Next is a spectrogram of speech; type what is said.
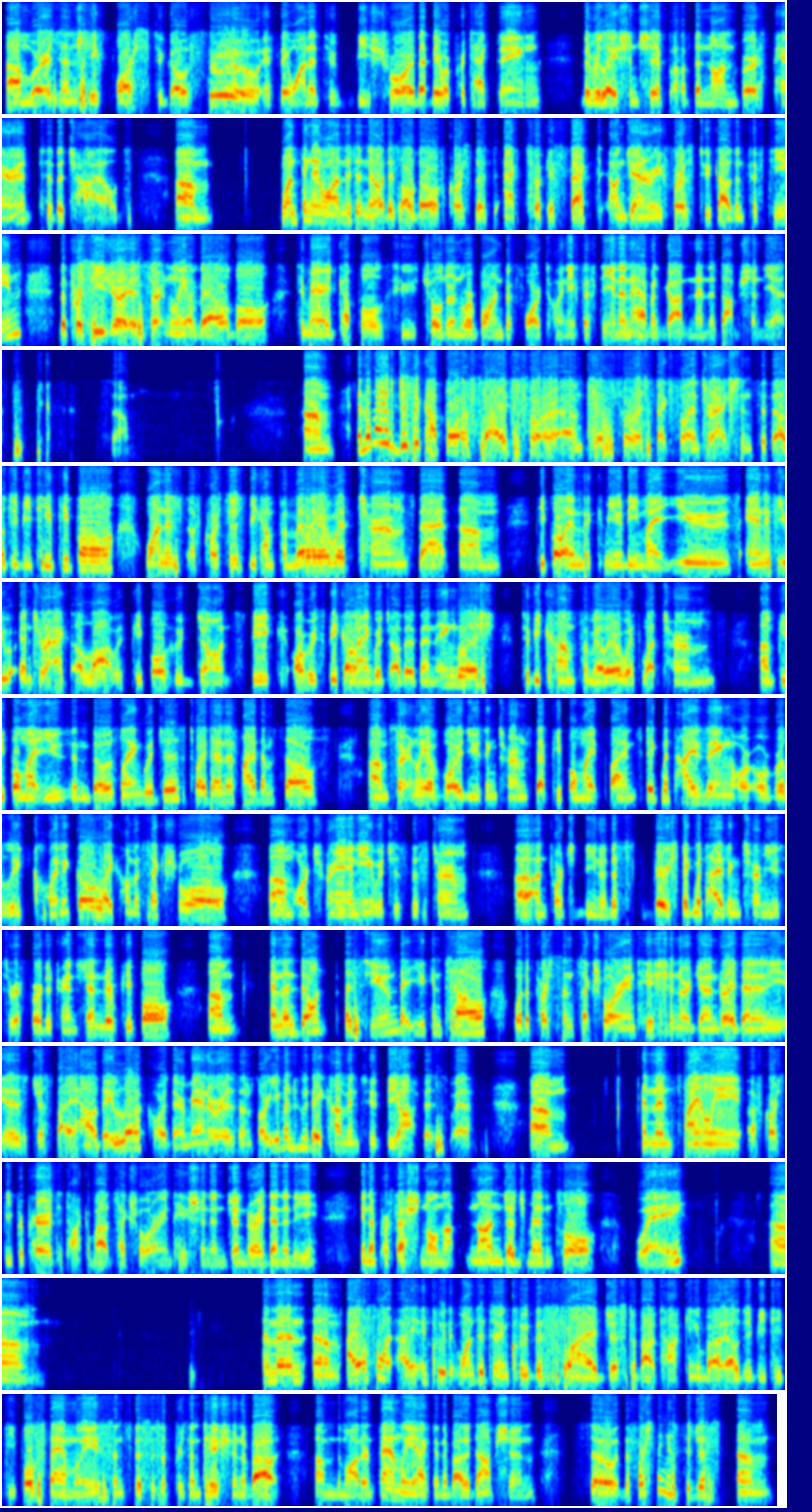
um, were essentially forced to go through if they wanted to be sure that they were protecting the relationship of the non-birth parent to the child. Um, one thing I wanted to note is although, of course, the act took effect on January 1st, 2015, the procedure is certainly available to married couples whose children were born before 2015 and haven't gotten an adoption yet. So, um, and then I have just a couple of slides for um, tips for respectful interactions with LGBT people. One is, of course, to just become familiar with terms that um, people in the community might use. And if you interact a lot with people who don't speak or who speak a language other than English, to become familiar with what terms um, people might use in those languages to identify themselves. Um, certainly avoid using terms that people might find stigmatizing or overly clinical, like homosexual um, or tranny, which is this term, uh, unfortunately, you know, this very stigmatizing term used to refer to transgender people. Um, and then don't assume that you can tell what a person's sexual orientation or gender identity is just by how they look or their mannerisms or even who they come into the office with. Um, and then finally, of course, be prepared to talk about sexual orientation and gender identity in a professional, non-judgmental way. Um, and then um, I also want, I included, wanted to include this slide just about talking about LGBT people's families, since this is a presentation about um, the Modern Family Act and about adoption. So the first thing is to just, um,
